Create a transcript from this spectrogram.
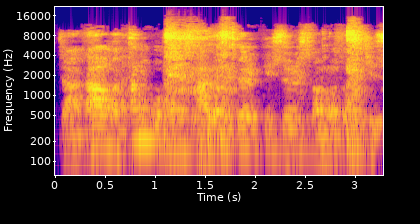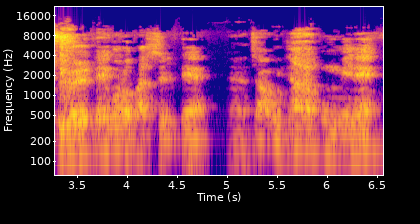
자 다음은 한국의 산업별 기술 선호도 지수를 100으로 봤을 때 예, 자, 우리나라 국민의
